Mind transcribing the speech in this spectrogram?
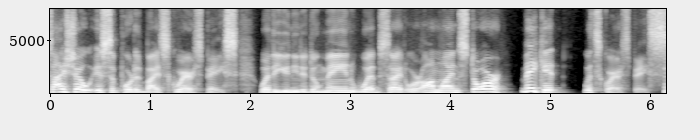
SciShow is supported by Squarespace. Whether you need a domain, website, or online store, make it with Squarespace.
